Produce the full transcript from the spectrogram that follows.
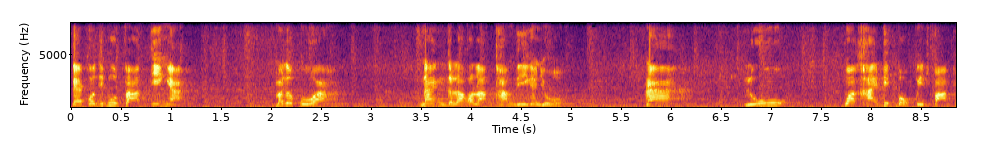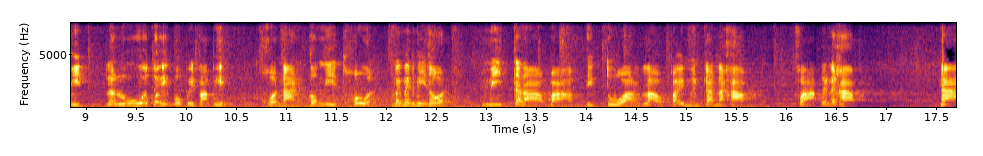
แต่คนที่พูดความจริงอะไม่ต้องกลัว นั่นก็เรากำลังทำดีกันอยู่นะรู้ว่าใครที่ปกปิดความผิด และรู้ว่าตัวเองปกปิดความผิด คนนั้นก็มีโทษ ไม่ไม่ได้มีโทษ มีตราบาปติดตัวเราไปเหมือนกันนะครับ ฝากด้วยนะครับ นะ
